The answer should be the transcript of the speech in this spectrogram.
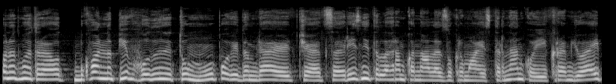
Пане Дмитре, от буквально півгодини тому повідомляють е, це різні телеграм-канали, зокрема і Стерненко і Крем.ua,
